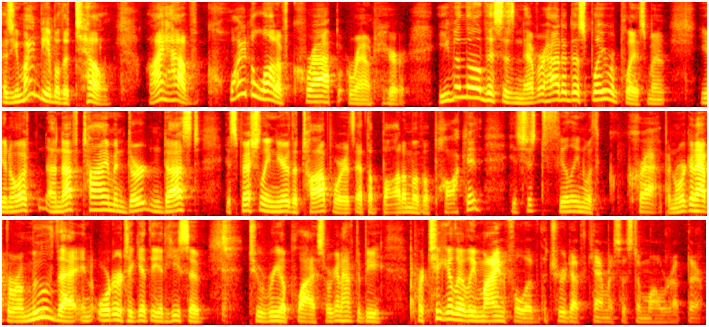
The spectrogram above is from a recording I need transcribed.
as you might be able to tell, I have quite a lot of crap around here. Even though this has never had a display replacement, you know, enough time and dirt and dust, especially near the top where it's at the bottom of a pocket, it's just filling with crap. And we're gonna have to remove that in order to get the adhesive to reapply. So we're gonna have to be particularly mindful of the true depth camera system while we're up there.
